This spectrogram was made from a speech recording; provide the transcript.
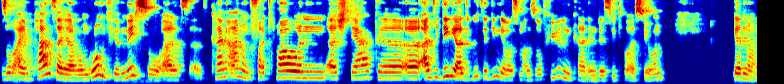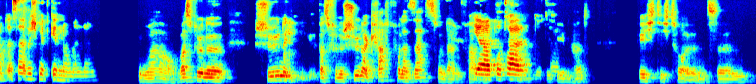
so ein Panzer herumrum für mich so als, als keine Ahnung Vertrauen, äh, Stärke, äh, all die Dinge, all die gute Dinge, was man so fühlen kann in der Situation. Genau, das habe ich mitgenommen dann. Wow, was für eine schöne, was für ein schöner, kraftvoller Satz von deinem Vater. Ja, total. Gegeben hat. Richtig toll. Und ähm,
